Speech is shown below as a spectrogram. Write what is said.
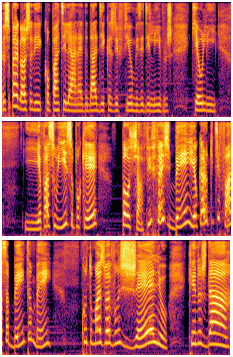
Eu super gosto de compartilhar, né? De dar dicas de filmes e de livros que eu li. E eu faço isso porque, poxa, fez bem eu quero que te faça bem também. Quanto mais o evangelho que nos dá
